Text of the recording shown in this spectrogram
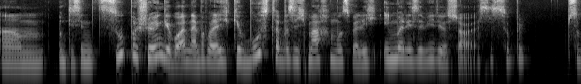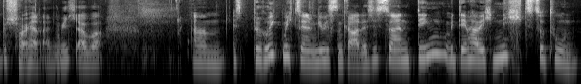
Ähm, und die sind super schön geworden, einfach weil ich gewusst habe, was ich machen muss, weil ich immer diese Videos schaue. Es ist so, be so bescheuert eigentlich, aber ähm, es beruhigt mich zu einem gewissen Grad. Es ist so ein Ding, mit dem habe ich nichts zu tun.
